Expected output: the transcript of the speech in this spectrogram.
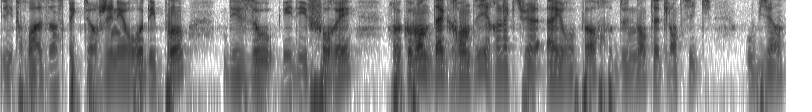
Les trois inspecteurs généraux des ponts, des eaux et des forêts recommandent d'agrandir l'actuel aéroport de Nantes-Atlantique ou bien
